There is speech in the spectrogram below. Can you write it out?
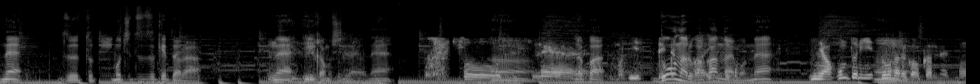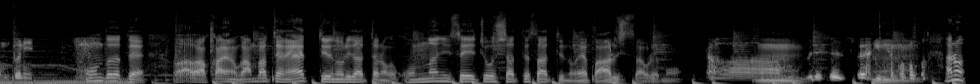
をねずっと持ち続けたらねうん。いいかもしれないよね。そうですね、やっぱもうリスペクトどうなるか分かんないもんね。いや本当にどうなるかわかんないです、本当に。本当だって「あ若いの頑張ってね」っていうノリだったのがこんなに成長しちゃってさっていうのがやっぱあるしさ俺も、嬉しいです、うん。あの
